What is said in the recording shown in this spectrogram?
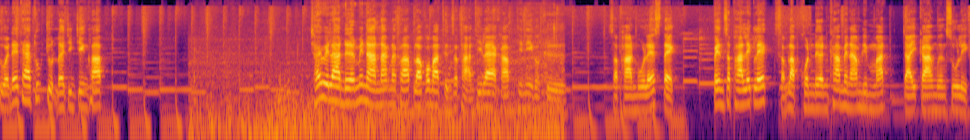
สวยๆ ได้แทบทุกจุดเลยจริง ๆ ครับ ใช้เวลาเดินไม่นานนักนะครับ เราก็มาถึงสถานที่แรกครับ ที่นี่ก็คือ สะพานมูเลสเต็ก เป็นสะพานเล็กๆสำหรับคนเดินข้ามแม่น้ำริมมัด ใจกลางเมืองซูริก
